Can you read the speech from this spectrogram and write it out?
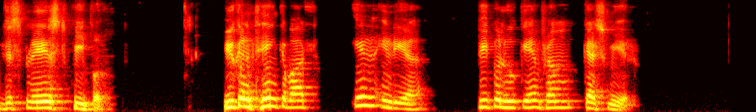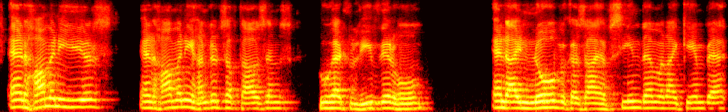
displaced people. You can think about in India, people who came from Kashmir, and how many years and how many hundreds of thousands who had to leave their home and I know because I have seen them when I came back,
